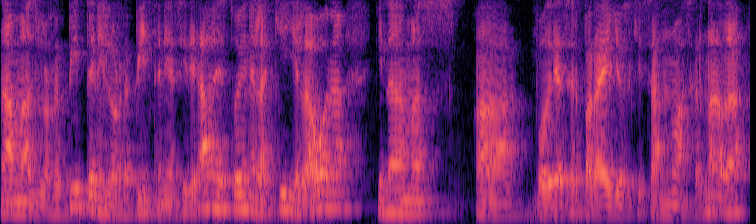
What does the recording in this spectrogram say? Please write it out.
nada más lo repiten y lo repiten y así de, ah, estoy en el aquí y el ahora y nada más ah, podría ser para ellos quizá no hacer nada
